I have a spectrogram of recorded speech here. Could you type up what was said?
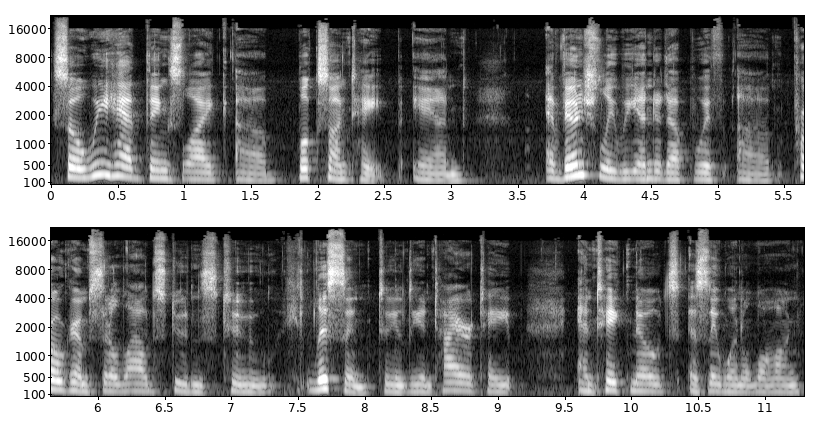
So we had things like uh, books on tape, and eventually we ended up with uh, programs that allowed students to listen to the entire tape and take notes as they went along.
